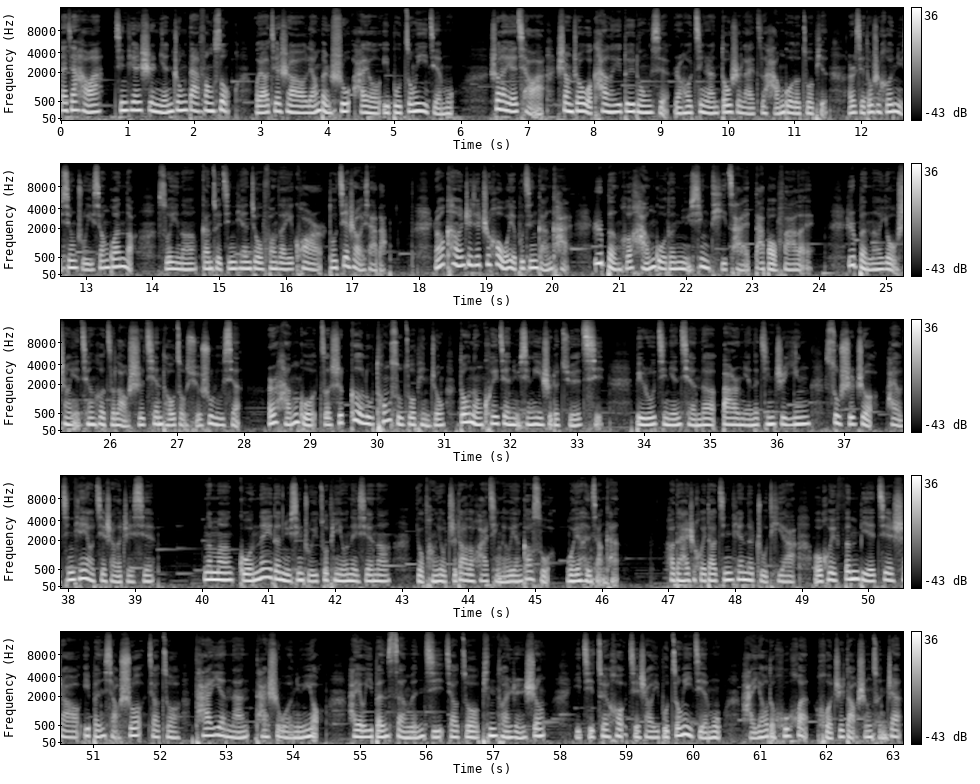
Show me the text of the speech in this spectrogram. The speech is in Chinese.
大家好啊，今天是年终大放送，我要介绍两本书，还有一部综艺节目。说来也巧啊，上周我看了一堆东西，然后竟然都是来自韩国的作品，而且都是和女性主义相关的，所以呢，干脆今天就放在一块儿都介绍一下吧。然后看完这些之后，我也不禁感慨，日本和韩国的女性题材大爆发了哎。日本呢有上野千鹤子老师牵头走学术路线。而韩国则是各路通俗作品中都能窥见女性意识的崛起，比如几年前的八二年的金智英、素食者，还有今天要介绍的这些。那么国内的女性主义作品有哪些呢？有朋友知道的话，请留言告诉我，我也很想看。好的，还是回到今天的主题啊，我会分别介绍一本小说，叫做《他厌男，她是我女友》。还有一本散文集，叫做《拼团人生》，以及最后介绍一部综艺节目《海妖的呼唤：火之岛生存战》。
